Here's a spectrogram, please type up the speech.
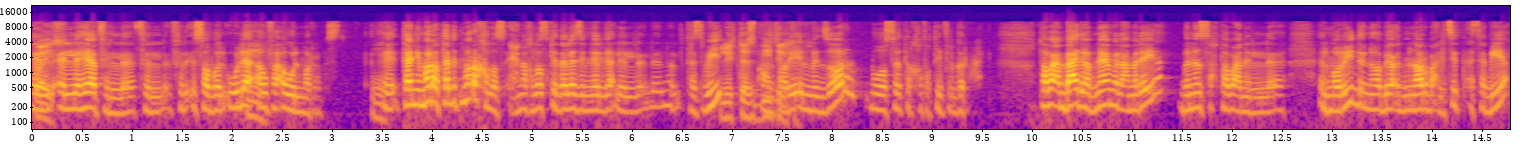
اللي هي في ال... في, ال... في الإصابة الأولى مم. أو في أول مرة بس. آه، تاني مرة تالت مرة خلاص إحنا خلاص كده لازم نلجأ لل... للتثبيت للتثبيت عن طريق الكتف. المنظار بواسطة الخطاطيف الجراحية. طبعا بعد ما بنعمل عملية بننصح طبعا ال- المريض إن هو بيقعد من أربع لست أسابيع آه،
